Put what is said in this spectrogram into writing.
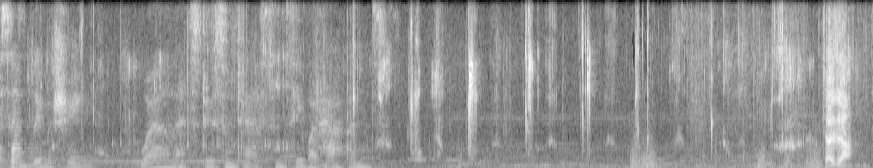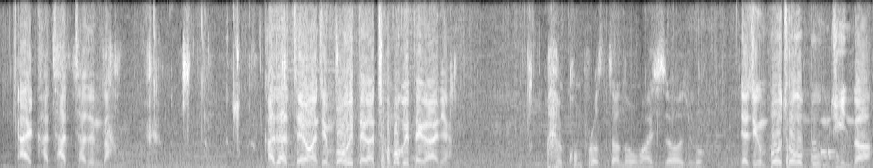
something 주이세요? Well, let's do some tests and see what happens. 자자 아이 가, 자, 자전다 가자 재영아 지금 먹을 때가 처먹을 때가 아니야 콤프로스트가 너무 맛있어가지고. 야 지금 뭐 저거 뭐 움직인다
